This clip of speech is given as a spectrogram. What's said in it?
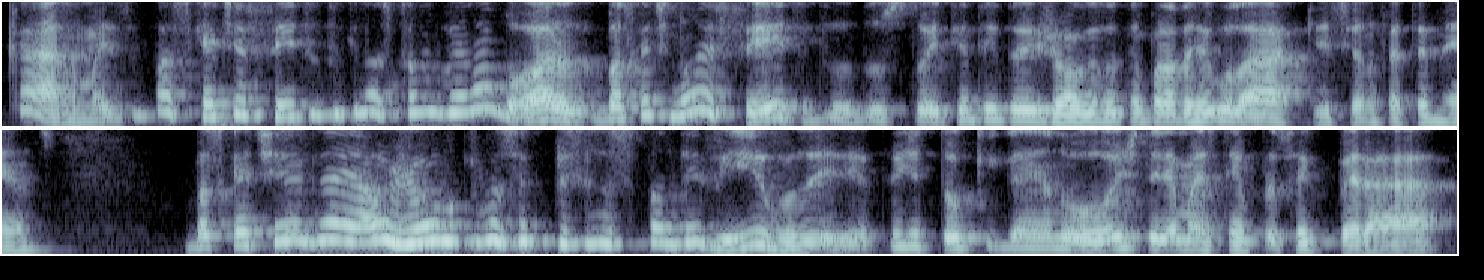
Cara, mas o basquete é feito do que nós estamos vendo agora. O basquete não é feito do, dos 82 jogos da temporada regular, que esse ano foi até menos. O basquete é ganhar o jogo que você precisa se manter vivo. Ele acreditou que ganhando hoje teria mais tempo para se recuperar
